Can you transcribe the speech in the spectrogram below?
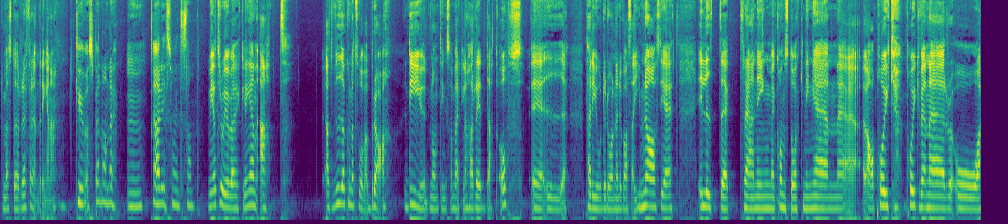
de här större förändringarna. Gud vad spännande. Mm. Ja det är så intressant. Men jag tror ju verkligen att, att vi har kunnat sova bra. Det är ju någonting som verkligen har räddat oss eh, i perioder då när det var så här gymnasiet, elitträning med konståkningen, eh, ja, pojk, pojkvänner och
